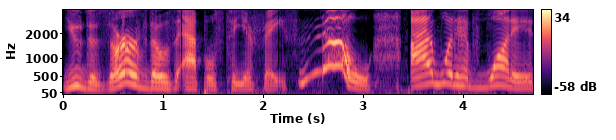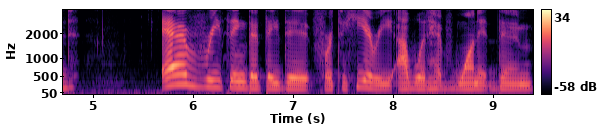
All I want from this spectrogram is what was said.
you deserve those apples to your face? No, I would have wanted everything that they did for Tahiry, I would have wanted them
